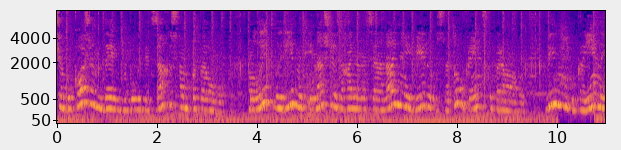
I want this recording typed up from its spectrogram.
Щоб кожен день ви були під захистом ППО, молитви рідних і нашої загальнонаціональної віри у святу українську перемогу. Вільній України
